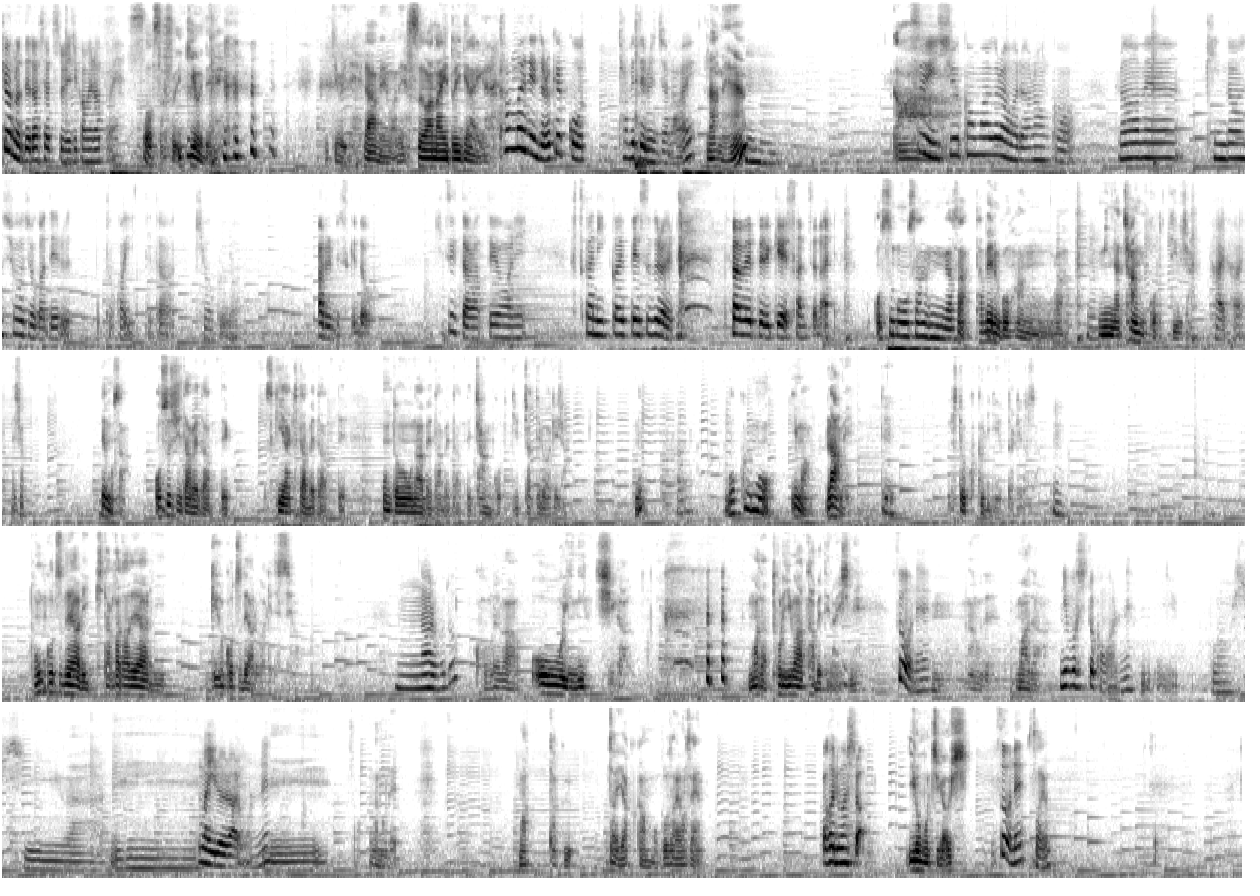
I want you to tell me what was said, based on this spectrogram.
今日の出だしはちょっと短めだったね。そうそうそう勢いでね。勢いで。ラーメンはね吸わないといけないから。考えてみたら結構食べてるんじゃない、ラーメン、うん、つい1週間前ぐらいまではなんかラーメン禁断症状が出るとか言ってた記憶があるんですけど気づいたらあっという間に2日に1回ペースぐらいで 食べてる計算じゃない、お相撲さんがさ食べるご飯はうん、みんなちゃんこって言うじゃん。はいはい。でしょ？でもさお寿司食べたってすき焼き食べたって本当のお鍋食べたってちゃんこって言っちゃってるわけじゃん。はい。僕も今ラーメンって一括りで言ったけどさ、うん。豚骨であり北方であり牛骨であるわけですよ。うんなるほどこれは大いに違うまだ鶏は食べてないしね、そうね。うん、なのでまだ。煮干しとかもあるね。煮干しはね。まあいろいろあるもんね。ね。そう。なので全く罪悪感もございません。わかりました。色も違うし。そうね。そうよ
